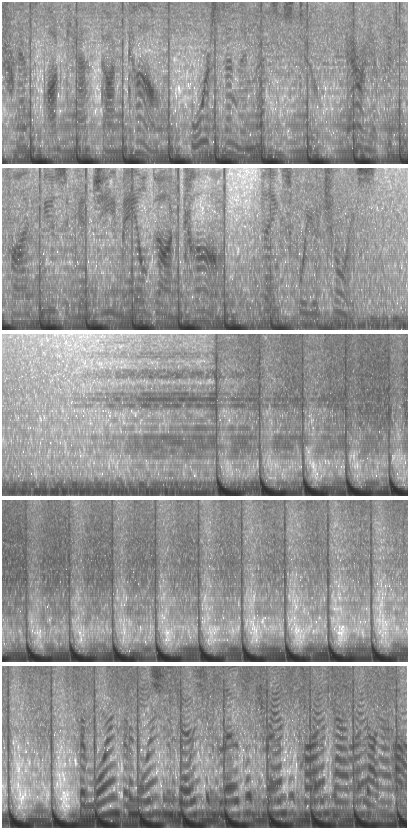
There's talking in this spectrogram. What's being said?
www.globaltranspodcast.com or send a message to area55music at gmail.com. Thanks for your choice. For more information, go to globaltranspodcast.com.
